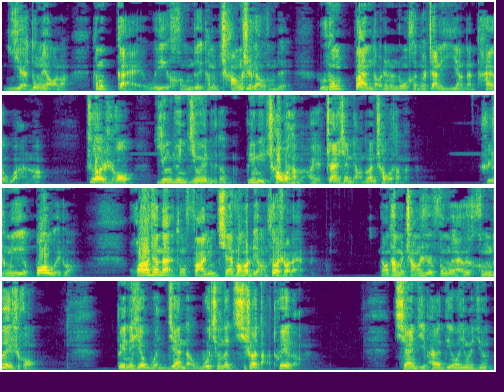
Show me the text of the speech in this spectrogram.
也动摇了，他们改为横队，他们尝试改为横队，如同半岛战争中很多战例一样，但太晚了。这时候，英军禁卫旅的兵力超过他们，而且战线两端超过他们，是成一个包围状。滑膛枪弹从法军前方和两侧射来，然后他们尝试分为改为横队时候，被那些稳健的、无情的骑射打退了。前几排的帝国禁卫军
